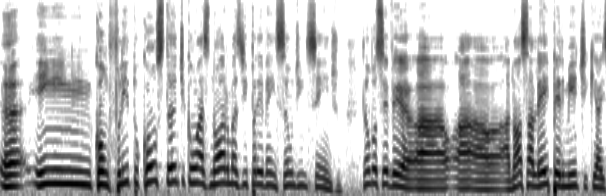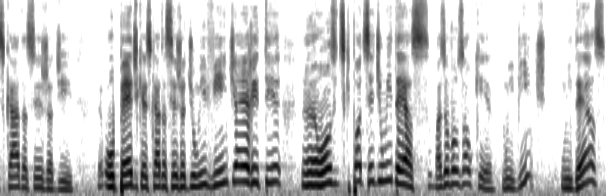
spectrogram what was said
Uh, em conflito constante com as normas de prevenção de incêndio. Então você vê, a, a, a nossa lei permite que a escada seja de ou pede que a escada seja de 1,20, a RT 11 diz que pode ser de 1,10. Mas eu vou usar o quê? 1,20? 1,10?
